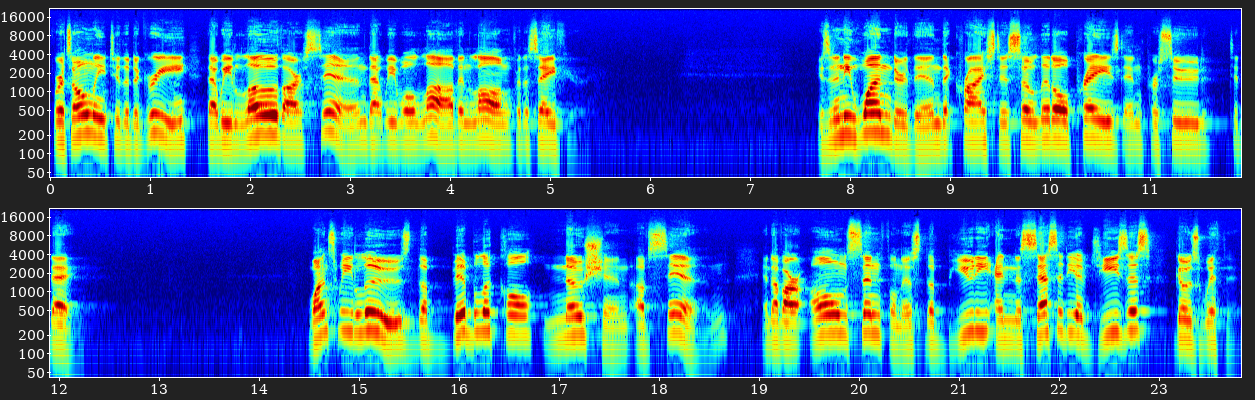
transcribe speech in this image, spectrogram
For it's only to the degree that we loathe our sin that we will love and long for the Savior. Is it any wonder then that Christ is so little praised and pursued today? Once we lose the biblical notion of sin and of our own sinfulness, the beauty and necessity of Jesus goes with it.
